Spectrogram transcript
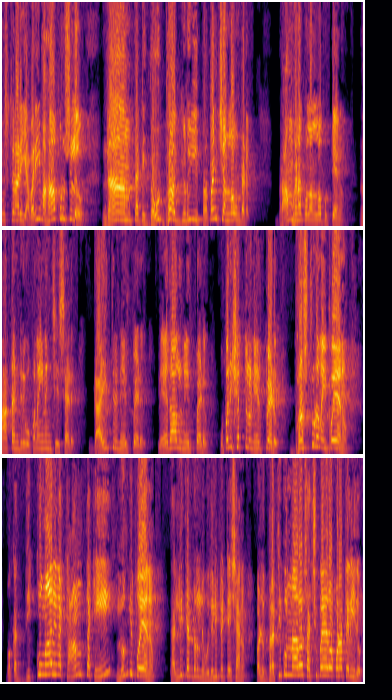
చూస్తున్నాడు. ఎవరి మహాపురుషులు? నా అంతటి దౌర్భాగ్యుడు ఈ ప్రపంచంలో ఉండడు. బ్రాహ్మణ కులంలో పుట్టాను. నా తండ్రి ఉపనయనం చేశాడు. గాయత్రి నేర్పాడు. వేదాలు నేర్పాడు. ఉపనిషత్తులు నేర్పాడు. భ్రష్టుడనైపోయాను ఒక దిక్కుమాలిన కాంతకి లొంగిపోయాను. తల్లిదండ్రుల్ని వదిలిపెట్టేశాను. వాళ్ళు బ్రతికున్నారో చచ్చిపోయారో కూడా తెలియదు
